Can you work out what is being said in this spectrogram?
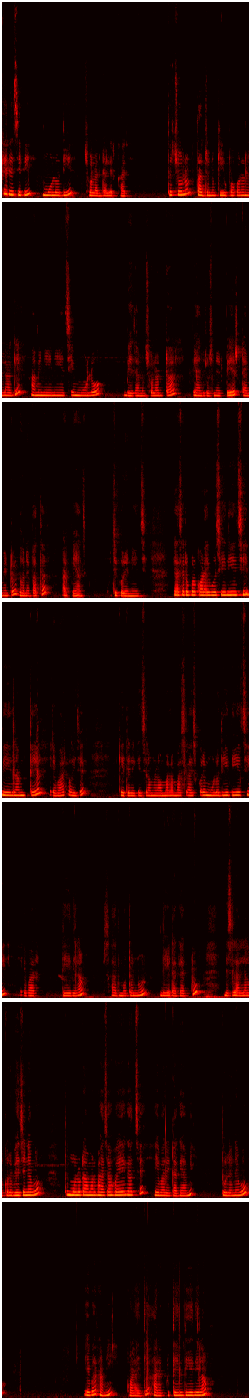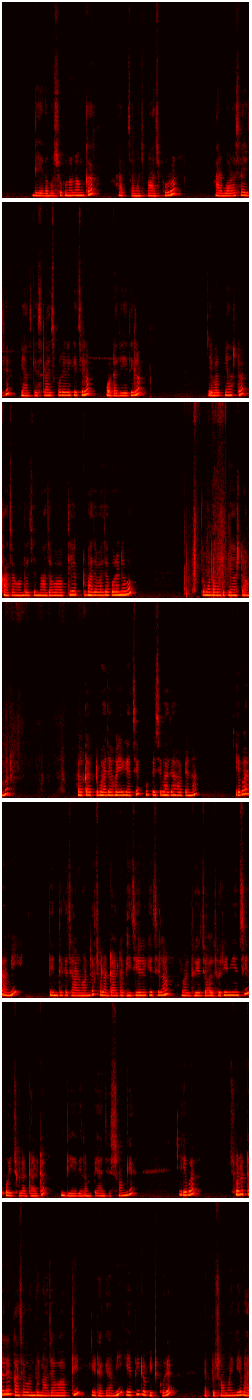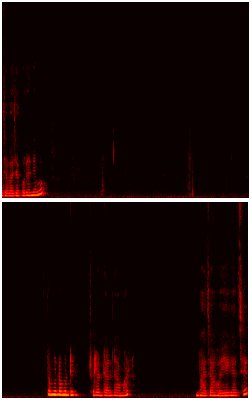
আজকের রেসিপি মূলো দিয়ে ছোলার ডালের কারি। তো চলুন, তার জন্য কি উপকরণ লাগে? আমি নিয়ে নিয়েছি মূলো, ভেজানো ছোলার ডাল, পেঁয়াজ, রসুনের পেস্ট, টমেটো, ধনে পাতা আর পেঁয়াজ কুচি করে নিয়েছি। গ্যাসের উপর কড়াই বসিয়ে দিয়েছি, দিয়ে দিলাম তেল। এবার ওই যে কেটে রেখেছিলাম লম্বা লম্বা স্লাইস করে মূলো দিয়ে দিয়েছি। এবার দিয়ে দিলাম স্বাদ মতো নুন, দিয়ে এটাকে একটু বেশ লাল লাল করে ভেজে নেব। তো মূলোটা আমার ভাজা হয়ে গেছে। এবার এটাকে আমি তুলে নেব। এবার আমি কড়াইতে আর একটু তেল দিয়ে দিলাম। দিয়ে দেবো শুকনো লঙ্কা, হাফ চামচ পাঁচ ফোড়ন আর বড় সাইজের পেঁয়াজকে স্লাইস করে রেখেছিলাম, ওটা দিয়ে দিলাম। এবার পেঁয়াজটা কাঁচা গন্ধ যে না যাওয়া অবধি একটু ভাজা ভাজা করে নেব। তো মোটামুটি পেঁয়াজটা আমার হালকা একটু ভাজা হয়ে গেছে, খুব বেশি ভাজা হবে না। এবার আমি তিন থেকে চার ঘণ্টা ছোলার ডালটা ভিজিয়ে রেখেছিলাম, এবার ধুয়ে জল ঝরিয়ে নিয়েছি, ওই ছোলার ডালটা দিয়ে দিলাম পেঁয়াজের সঙ্গে। এবার ছোলার ডালের কাঁচা গন্ধ না যাওয়া অবধি এটাকে আমি এপিট ওপিট করে একটু সময় দিয়ে ভাজা ভাজা করে নেব। তো মোটামুটি ছোলার ডালটা আমার ভাজা হয়ে গেছে।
